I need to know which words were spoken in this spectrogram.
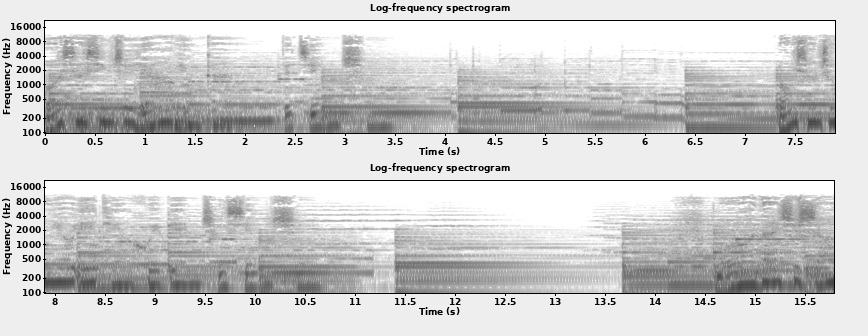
我相信，只要勇敢的坚持，梦想终有一天会变成现实。磨难是伤。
